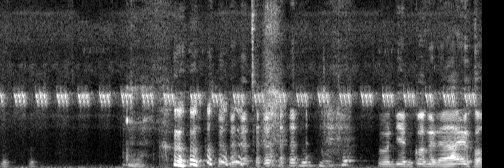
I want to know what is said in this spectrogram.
ลูกหนูพุกมันเย็นก็ได้ขอ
